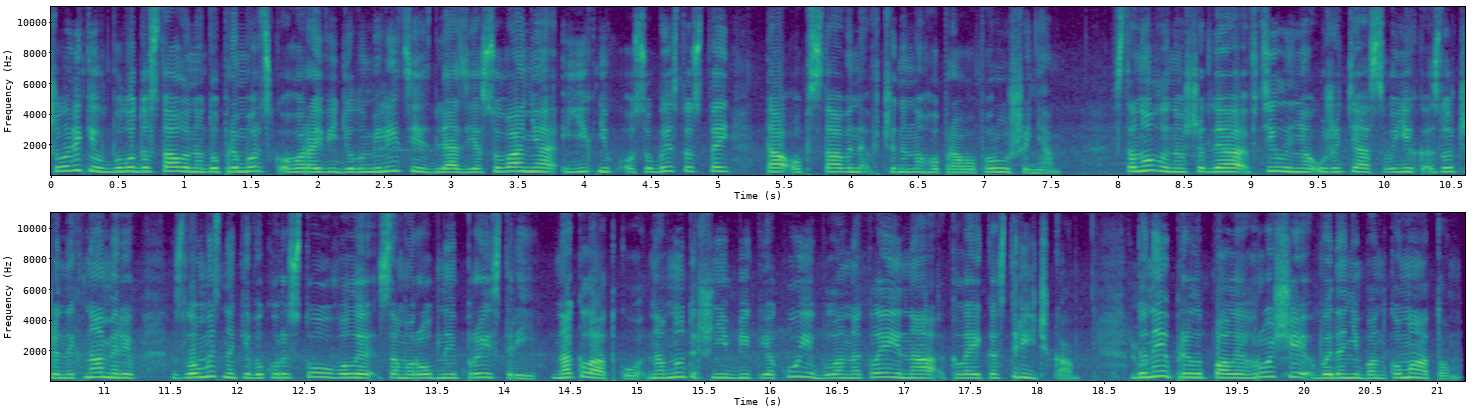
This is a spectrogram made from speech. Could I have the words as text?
Чоловіків було доставлено до Приморського райвідділу міліції для з'ясування їхніх особистостей та обставин вчиненого правопорушення. Встановлено, що для втілення у життя своїх злочинних намірів зловмисники використовували саморобний пристрій, накладку, на внутрішній бік якої була наклеєна клейка стрічка. До неї прилипали гроші, видані банкоматом.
